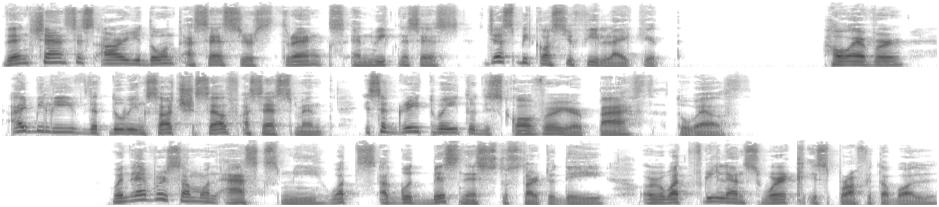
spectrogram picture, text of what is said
then chances are you don't assess your strengths and weaknesses just because you feel like it. However, I believe that doing such self assessment is a great way to discover your path to wealth. Whenever someone asks me what's a good business to start today or what freelance work is profitable,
